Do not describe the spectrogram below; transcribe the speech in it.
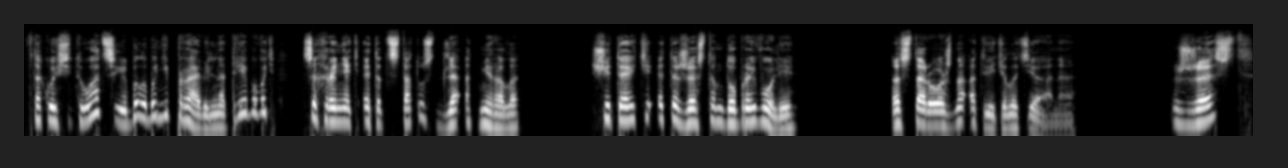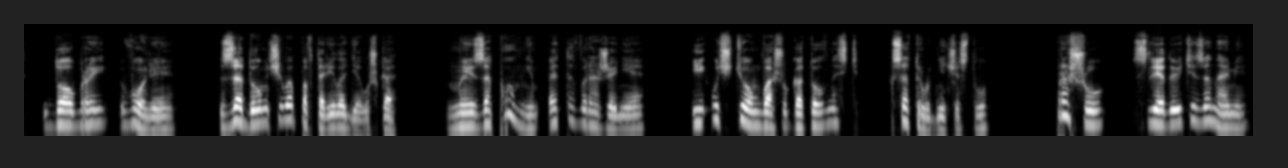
в такой ситуации было бы неправильно требовать сохранять этот статус для адмирала. Считайте это жестом доброй воли. Осторожно ответила Тиана. Жест доброй воли. Задумчиво повторила девушка. Мы запомним это выражение и учтем вашу готовность к сотрудничеству. Прошу, следуйте за нами.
